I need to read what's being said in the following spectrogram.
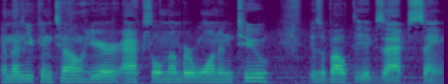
and then you can tell here axle number 1 and 2 is about the exact same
